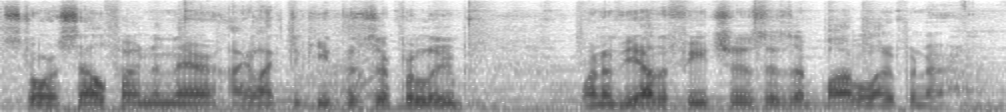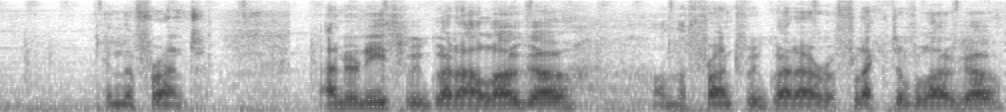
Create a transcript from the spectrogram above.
Store a cell phone in there. I like to keep the zipper lube. One of the other features is a bottle opener in the front. Underneath we've got our logo. On the front we've got our reflective logo.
